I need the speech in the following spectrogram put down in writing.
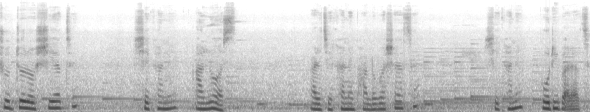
সূর্য রশ্মি আছে, সেখানে আলো আছে। আর যেখানে ভালোবাসা আছে, সেখানে পরিবার আছে।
